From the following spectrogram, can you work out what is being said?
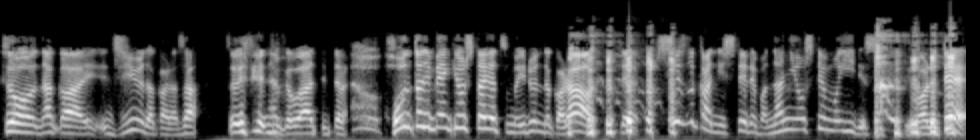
そう、なんか、自由だからさ、それでなんかわーって言ったら、本当に勉強したいやつもいるんだから、って、静かにしてれば何をしてもいいですって言われて、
